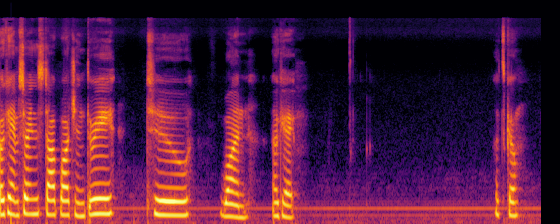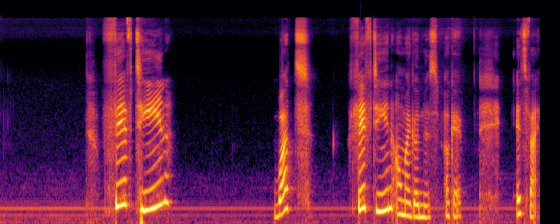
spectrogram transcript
Okay, I'm starting the stopwatch in three, two, one. Okay. Let's go. 15? What? 15? Oh my goodness. Okay. It's fine.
